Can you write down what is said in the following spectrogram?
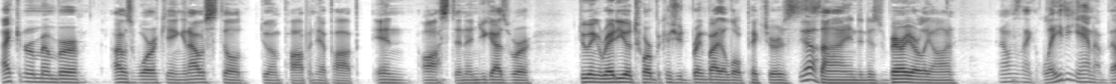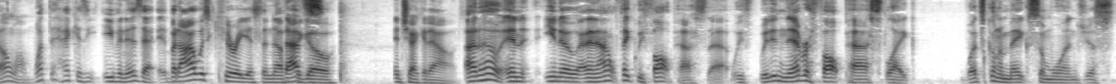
I can remember I was working and I was still doing pop and hip hop in Austin, and you guys were doing a radio tour because you'd bring by the little pictures Yeah. signed, and it was very early on. And I was like, Lady Antebellum, what the heck is he, even is that? But I was curious enough to go and check it out. I know, and you know, and I don't think we thought past that. We we didn't never thought past like what's going to make someone just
